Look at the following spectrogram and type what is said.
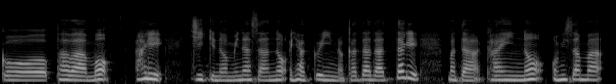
こうパワーもあり地域の皆さんの役員の方だったりまた会員のお店様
